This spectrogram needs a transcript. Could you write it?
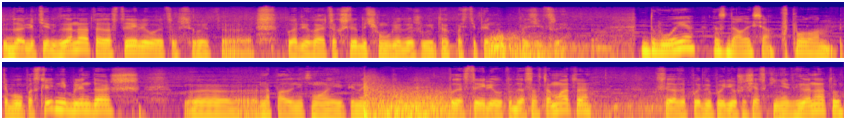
Туда летит граната, расстреливается, все это продвигается к следующему блиндажу и так постепенно по позиции. Двоє здалися в полон. Это был последний блиндаж. Э, Напарник мой Пиночет прострелил туда с автомата. Сразу предупредил, что сейчас кинет гранату.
